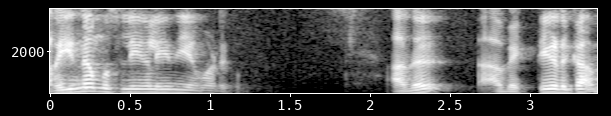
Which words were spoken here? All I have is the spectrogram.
അറിയുന്ന മുസ്ലിങ്ങൾ ഈ നിയമം എടുക്കും. അത് ആ വ്യക്തി എടുക്കാം.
